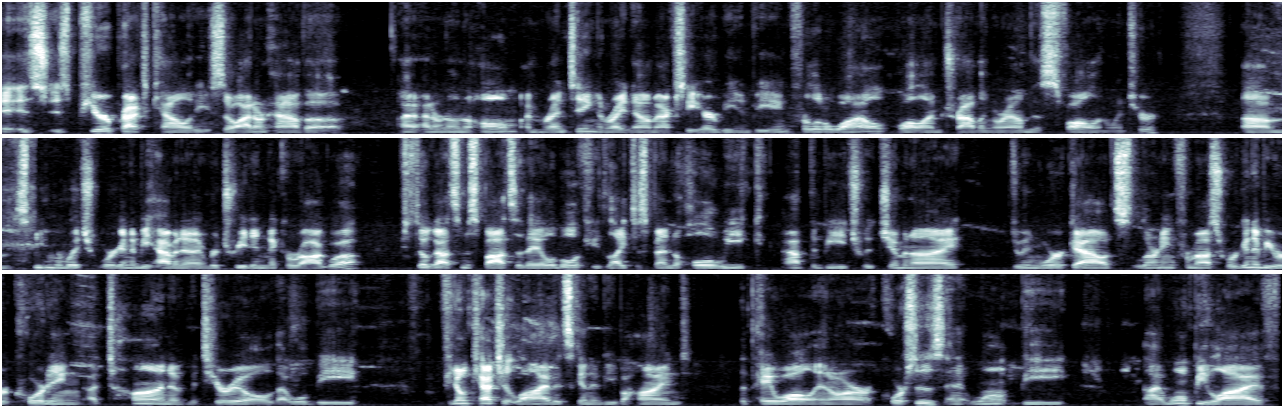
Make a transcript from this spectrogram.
it is, is pure practicality. So I don't have a I, I don't own a home. I'm renting, and right now I'm actually Airbnbing for a little while while I'm traveling around this fall and winter. Um, speaking of which, we're going to be having a retreat in Nicaragua. We've still got some spots available. If you'd like to spend a whole week at the beach with Jim and I, doing workouts, learning from us, we're going to be recording a ton of material that will be. If you don't catch it live, it's going to be behind the paywall in our courses, and it won't be. I uh, won't be live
